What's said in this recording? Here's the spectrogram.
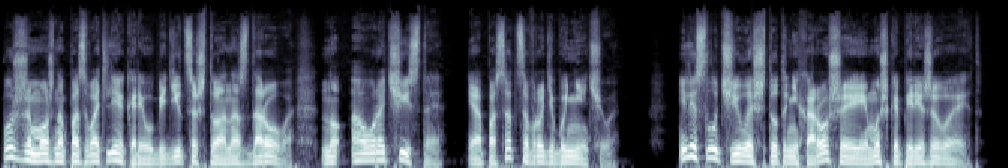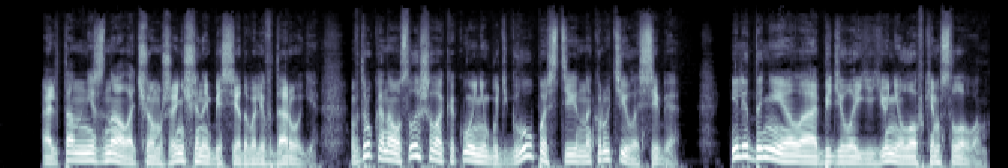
Позже можно позвать лекаря, убедиться, что она здорова, но аура чистая, и опасаться вроде бы нечего. Или случилось что-то нехорошее, и мышка переживает. Альтан не знал, о чем женщины беседовали в дороге. Вдруг она услышала какую-нибудь глупость и накрутила себя. Или Даниэла обидела ее неловким словом.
